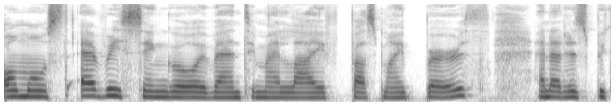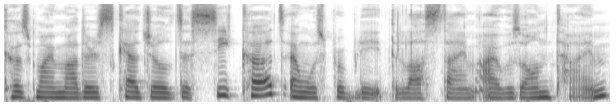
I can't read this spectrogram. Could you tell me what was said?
almost every single event in my life past my birth, and that is because my mother scheduled a C cut and was probably the last time I was on time.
